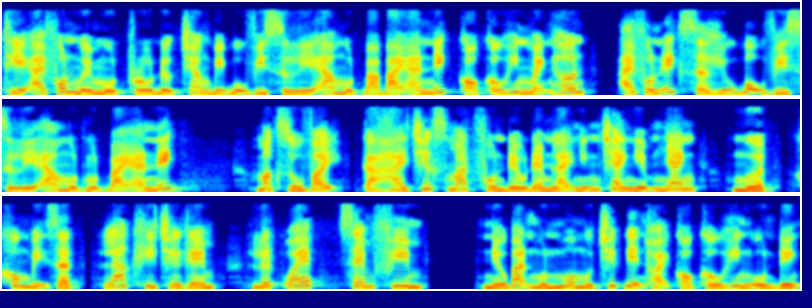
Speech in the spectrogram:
Thì iPhone 11 Pro được trang bị bộ vi xử lý A13 Bionic có cấu hình mạnh hơn, iPhone X sở hữu bộ vi xử lý A11 Bionic. Mặc dù vậy, cả hai chiếc smartphone đều đem lại những trải nghiệm nhanh, mượt, không bị giật, lag khi chơi game, lướt web, xem phim. Nếu bạn muốn mua một chiếc điện thoại có cấu hình ổn định,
